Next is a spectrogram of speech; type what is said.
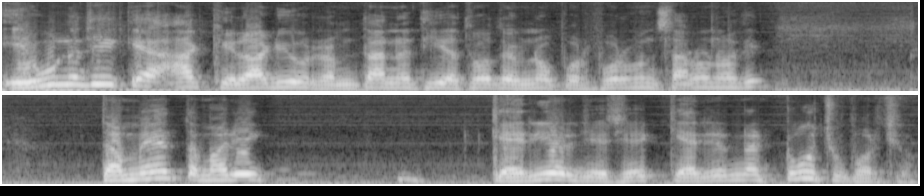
એવું નથી કે આ ખેલાડીઓ રમતા નથી અથવા તો એમનો પરફોર્મન્સ સારો નથી. તમે તમારી કેરિયર જે છે કેરિયરના ટોચ ઉપર છો.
